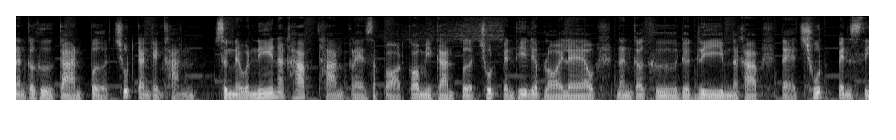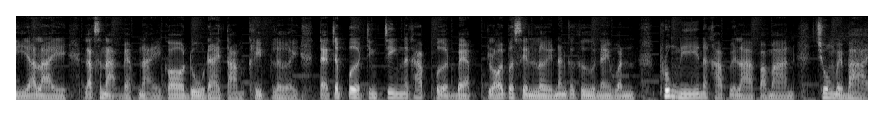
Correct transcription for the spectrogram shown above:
นั่นก็คือการเปิดชุดการแข่งขันซึ่งในวันนี้นะครับทางแกลนสปอร์ตก็มีการเปิดชุดเป็นที่เรียบร้อยแล้ว นั่นก็คือ The Dream นะครับ แต่ชุดเป็นสีอะไร ลักษณะแบบไหนก็ดูได้ตามคลิปเลย แต่จะเปิดจริง ๆ นะครับ เปิดแบบ100%เลยนั่นก็คือในวันพรุ่งนี้นะครับเวลาประมาณช่วงบ่าย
